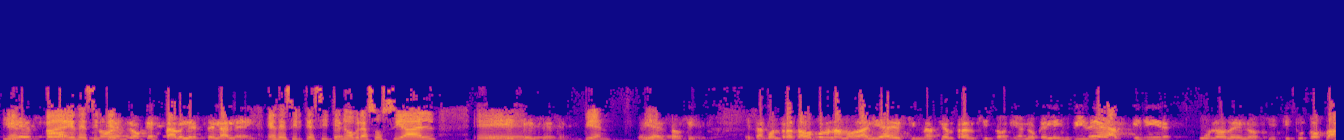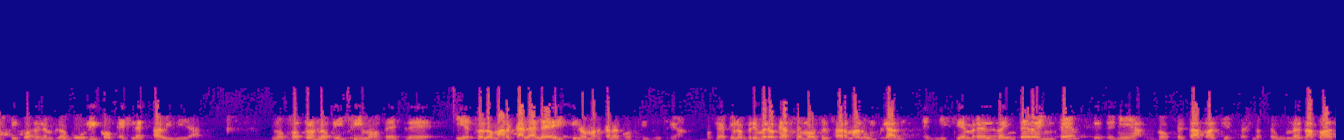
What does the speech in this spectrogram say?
Y eso ah, no es lo que establece la ley. Es decir, que sí, tiene obra social. Eh, sí, sí, sí, Bien, bien. Eso sí. Está contratado por una modalidad de designación transitoria, lo que le impide adquirir uno de los institutos básicos del empleo público, que es la estabilidad. Nosotros lo que hicimos desde, y eso lo marca la ley y lo marca la Constitución. O sea que lo primero que hacemos es armar un plan en diciembre del 2020, que tenía dos etapas, y esta es la segunda etapa,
